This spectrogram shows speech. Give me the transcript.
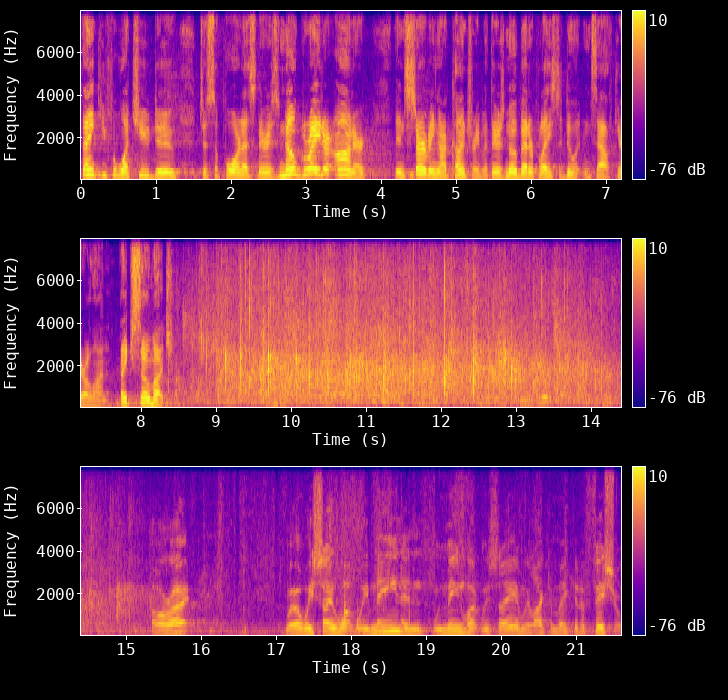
thank you for what you do to support us. There is no greater honor than serving our country, but there's no better place to do it in South Carolina. Thank you so much. All right. Well, we say what we mean, and we mean what we say, and we like to make it official.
